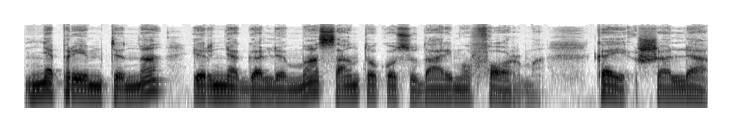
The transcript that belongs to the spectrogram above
nepriimtina ir negalima santoko sudarimo forma, kai šalia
